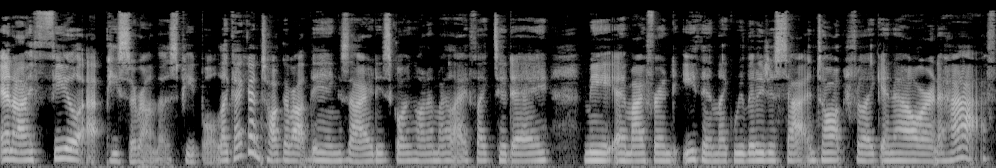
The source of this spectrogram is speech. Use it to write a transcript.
and I feel at peace around those people. Like I can talk about the anxieties going on in my life. Like today, me and my friend Ethan, like we literally just sat and talked for like an hour and a half.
